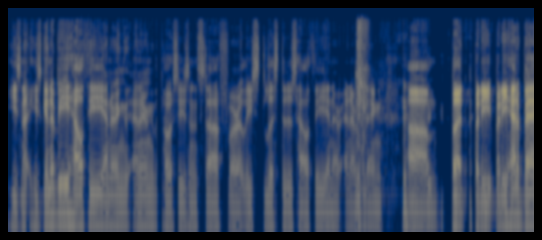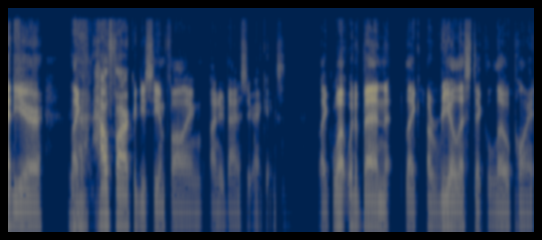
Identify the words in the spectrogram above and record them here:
he's not he's gonna be healthy entering entering the postseason and stuff, or at least listed as healthy and and everything. um, but but he but he had a bad year. Like, Yeah. how far could you see him falling on your dynasty rankings? Like, what would have been like a realistic low point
